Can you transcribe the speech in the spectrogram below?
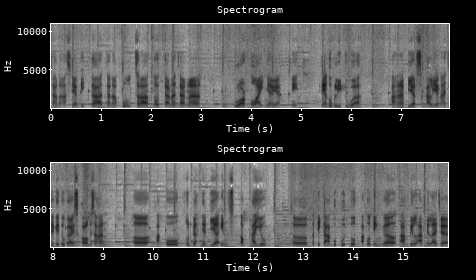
Cana asiatica, Cana pulcra atau Cana-cana dwarf lainnya ya. Nih ini aku beli dua karena biar sekalian aja gitu guys. Kalau misalkan uh, aku sudah nyediain stok kayu uh, ketika aku butuh aku tinggal ambil-ambil aja.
